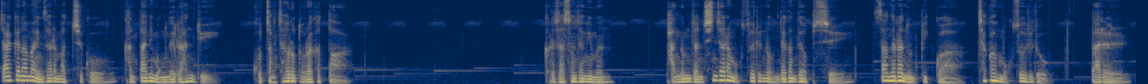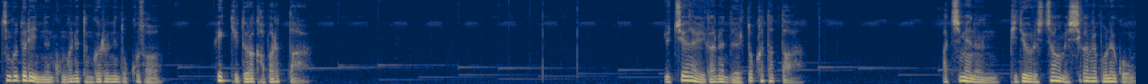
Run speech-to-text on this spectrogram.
짧게나마 인사를 마치고 간단히 목례를 한 뒤 곧장 차로 돌아갔다. 그러자 선생님은 방금 전 친절한 목소리는 온데간데 없이 싸늘한 눈빛과 차가운 목소리로 나를 친구들이 있는 공간에 덩그러니 놓고서 휙 뒤돌아 가버렸다. 유치원의 일과는 늘 똑같았다. 아침에는 비디오를 시청하며 시간을 보내고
